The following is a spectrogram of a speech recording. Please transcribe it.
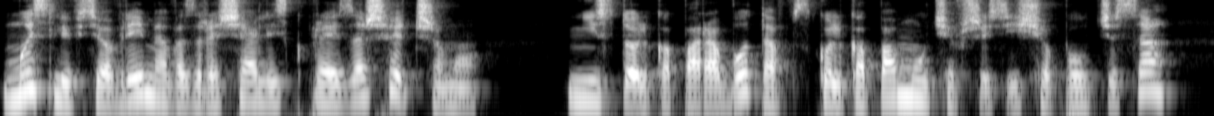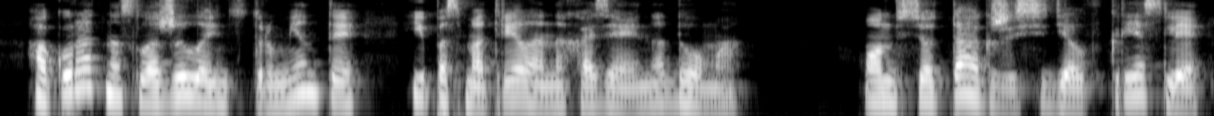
Мысли все время возвращались к произошедшему. Не столько поработав, сколько помучившись еще полчаса, аккуратно сложила инструменты и посмотрела на хозяина дома. Он все так же сидел в кресле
